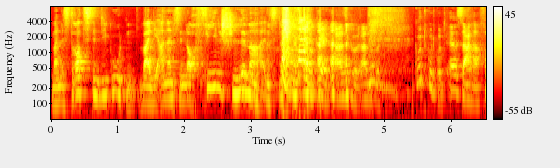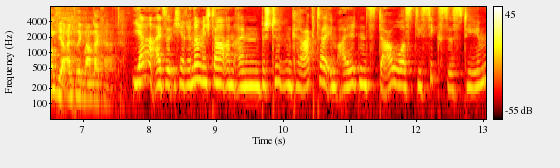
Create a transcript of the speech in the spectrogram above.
man ist trotzdem die Guten, weil die anderen sind noch viel schlimmer als du. okay, also gut, also gut. Gut, gut, gut. Äh, Sarah, von dir, ein prägnanter Charakter. Ja, also ich erinnere mich da an einen bestimmten Charakter im alten Star Wars D6-System.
